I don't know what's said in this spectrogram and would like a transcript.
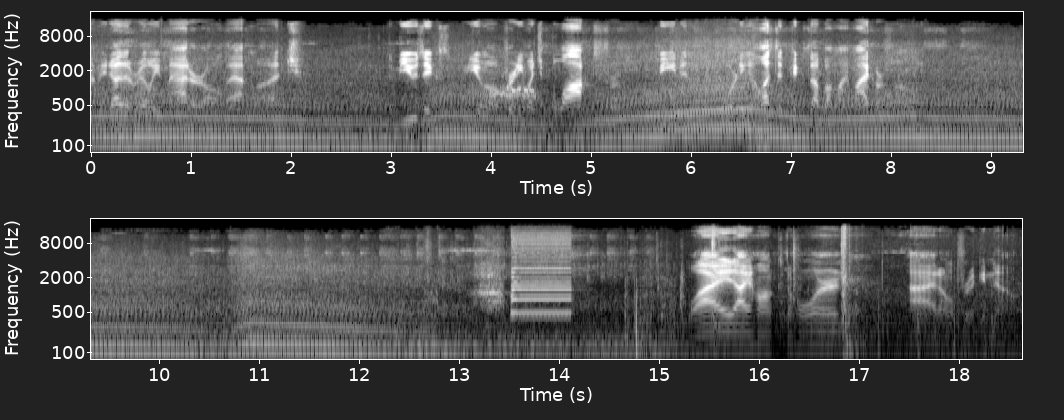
I mean, it doesn't really matter all that much. The music's, you know, pretty much blocked from being in the recording unless it picks up on my microphone. Why did I honk the horn? I don't freaking know.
